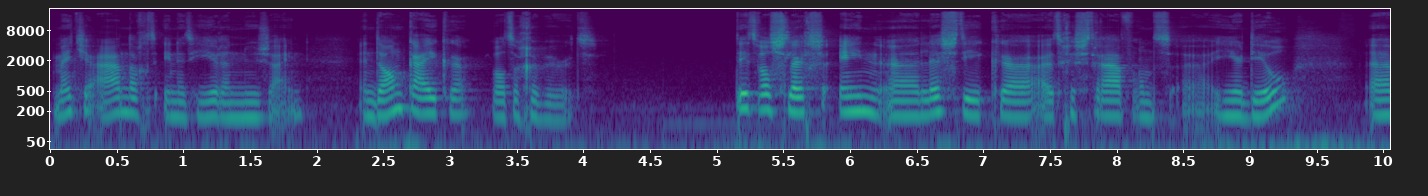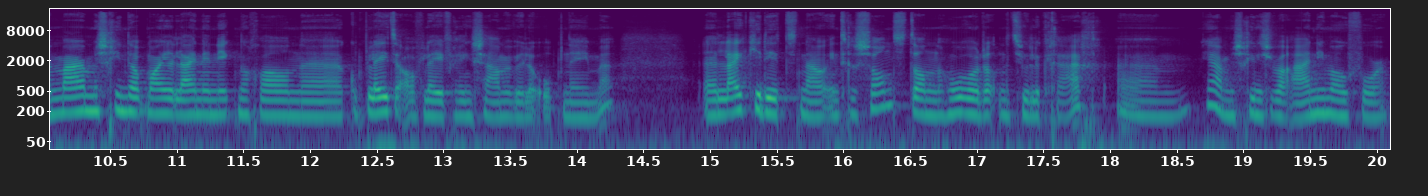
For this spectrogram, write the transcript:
met je aandacht in het hier en nu zijn en dan kijken wat er gebeurt. Dit was slechts één uh, les die ik uh, uit gisteravond uh, hier deel. maar misschien dat Marjolein en ik nog wel een complete aflevering samen willen opnemen. lijkt je dit nou interessant, dan horen we dat natuurlijk graag. Ehm, ja, misschien is er wel animo voor.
